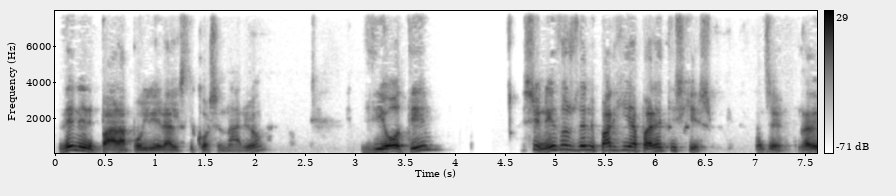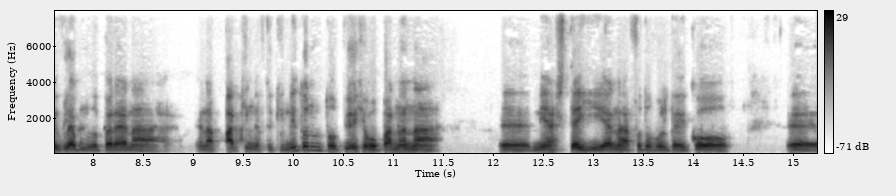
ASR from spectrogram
δεν είναι πάρα πολύ ρεαλιστικό σενάριο, διότι συνήθως δεν υπάρχει απαραίτητη ισχύς. Δηλαδή βλέπουμε εδώ πέρα ένα, ένα πάρκινγκ αυτοκινήτων, το οποίο έχει από πάνω ένα, ε, μια στέγη, ένα φωτοβολταϊκό ε,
